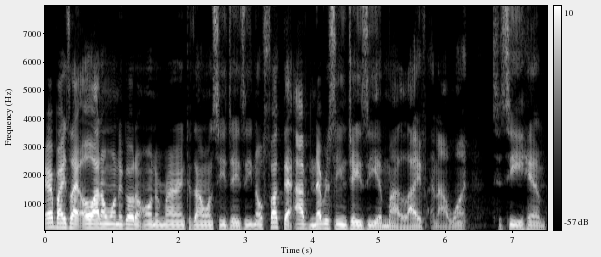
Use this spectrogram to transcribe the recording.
everybody's like, oh, I don't want to go to On the Run because I don't want to see Jay Z. No, fuck that. I've never seen Jay Z in my life, and I want to see him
